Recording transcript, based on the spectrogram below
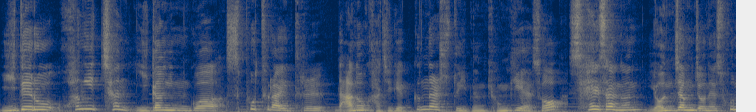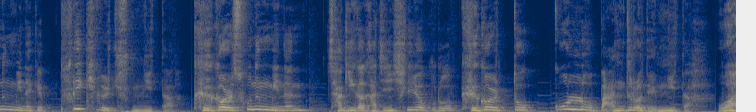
이대로 황희찬 이강인과 스포트라이트를 나눠 가지게 끝날 수도 있는 경기에서 세상은 연장전에 손흥민에게 프리킥을 줍니다. 그걸 손흥민은 자기가 가진 실력으로 그걸 또 골로 만들어냅니다. 와.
